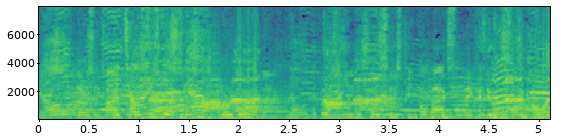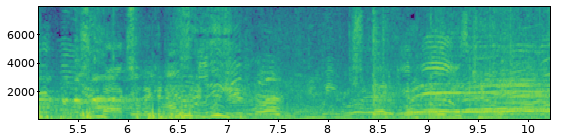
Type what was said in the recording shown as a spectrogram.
No, there's a time. The time is now. We're doing that. No, the but you need to push these people back so they can do this. Push them back so they can do this. You know that we respect your authority as county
